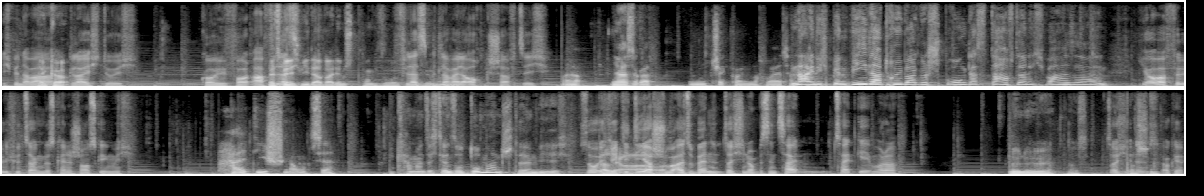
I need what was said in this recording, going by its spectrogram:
Ich bin aber Lecker. gleich durch. Guck mal, wie vor. Ah, Jetzt bin ich wieder bei dem Sprung so. vielleicht ist es mittlerweile auch geschafft, sehe ich. ja, ja, sogar ein Checkpoint noch weiter. Nein, ich bin wieder drüber gesprungen. Das darf da nicht wahr sein. Ja, aber Phil, ich würde sagen, du hast keine Chance gegen mich. Halt die Schnauze. Wie kann man sich denn so dumm anstellen wie ich? So, ich Also, krieg die ja, Dia-Schuhe. Also Ben, soll ich dir noch ein bisschen Zeit, Zeit geben, oder? Nö, nö. Das. Soll ich. Passt okay.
